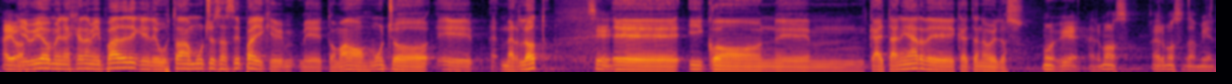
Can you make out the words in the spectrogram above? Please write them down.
Ahí va. Y voy a homenajear a mi padre, que le gustaba mucho esa cepa y que eh, tomamos mucho eh, Merlot. Sí. Eh, y con eh, Caetanear de Caetano Veloso. Muy bien, hermoso, hermoso también.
